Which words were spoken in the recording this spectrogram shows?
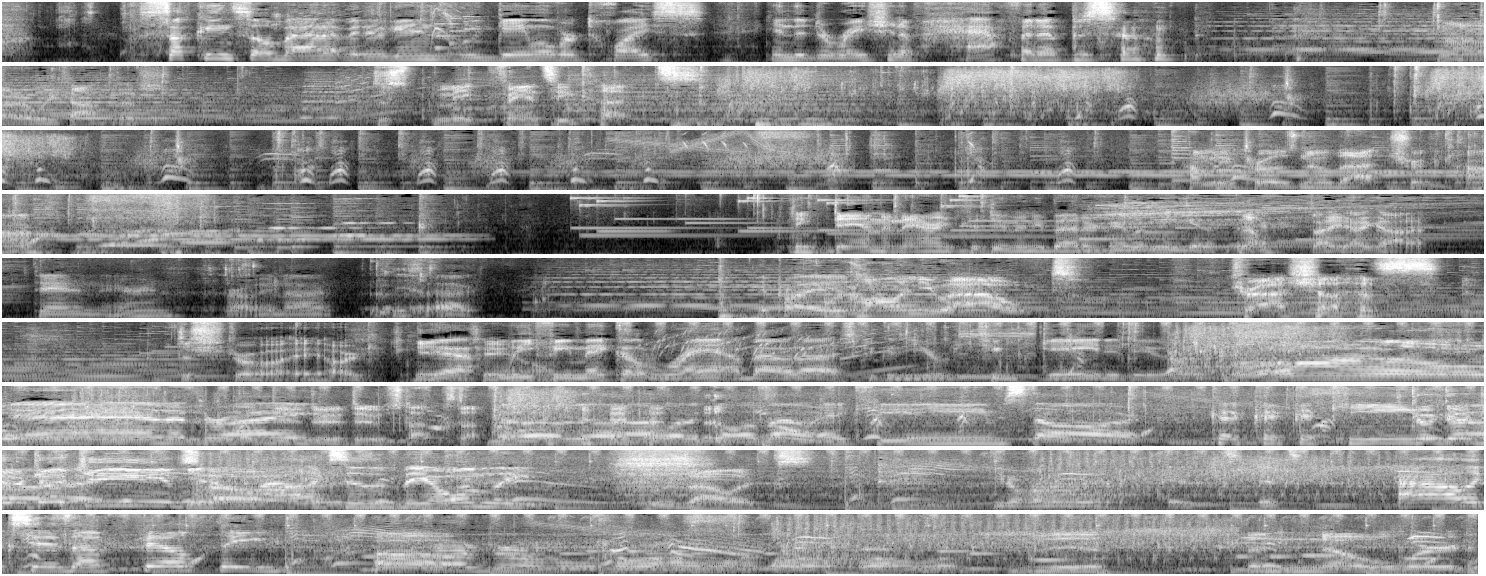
Sucking so bad at video games, we game over twice in the duration of half an episode. No, we got this. Just make fancy cuts. How many pros know that trick, huh? I think Dan and Aaron could do any better. Here, let me get up No, there. I, I got it. Dan and Aaron? Probably not. They suck. They probably. We're calling you out. Trash us. destroy our game Yeah, channel. Leafy, make a rant about us because you're too gay to do it. Oh. Yeah, that's right. Do, do, do. Stop, stop. No, no, I want to call him out. Hey, Keemstar. Keemstar. Keemstar. You know, Alex isn't the only. Who's Alex? You don't remember? It's, it's Alex is a filthy. Oh, the the no word.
